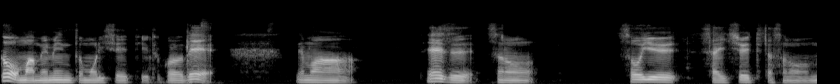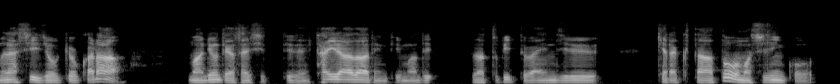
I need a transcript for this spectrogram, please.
と、まあ、メメントモリ性っていうところで、で、まあ、とりあえず、その、そういう最初言ってた、その、虚しい状況から、まあ、リョンテが最初言ってた、タイラー・ダーデンっていう、まあ、で、ブラッド・ピットが演じるキャラクターと、まあ、主人公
